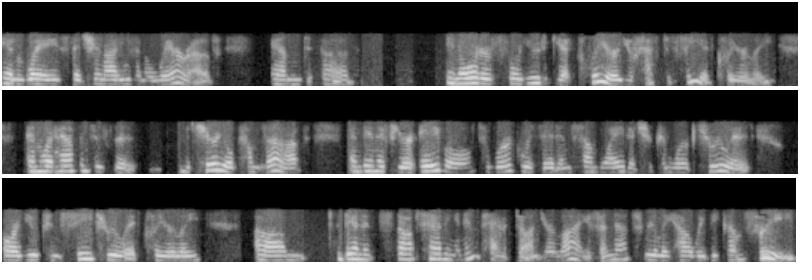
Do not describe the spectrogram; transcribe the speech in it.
in, ways that you're not even aware of. And uh, in order for you to get clear, you have to see it clearly. And what happens is the material comes up, and then if you're able to work with it in some way that you can work through it, or you can see through it clearly, um, then it stops having an impact on your life. And that's really how we become free.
